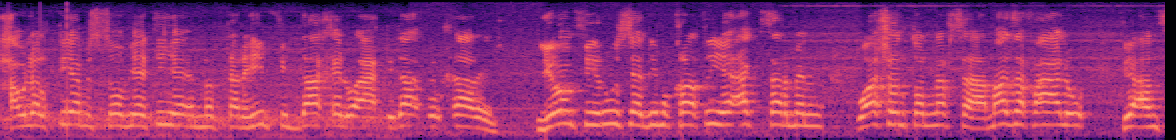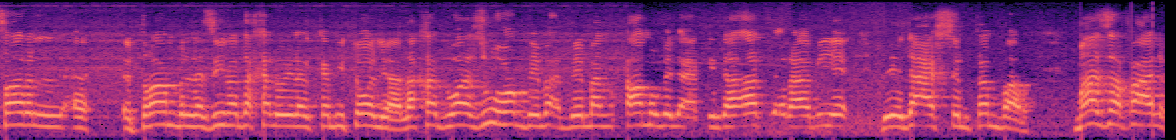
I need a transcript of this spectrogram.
حول القيم السوفيتية إنه الترهيب في الداخل واعتداء في الخارج. اليوم في روسيا ديمقراطية أكثر من واشنطن نفسها. ماذا فعلوا في انصار ترامب الذين دخلوا إلى الكابيتوليا؟ لقد وازوهم بمن قاموا بالاعتداءات الإرهابية ب 11 سبتمبر. ماذا فعل؟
